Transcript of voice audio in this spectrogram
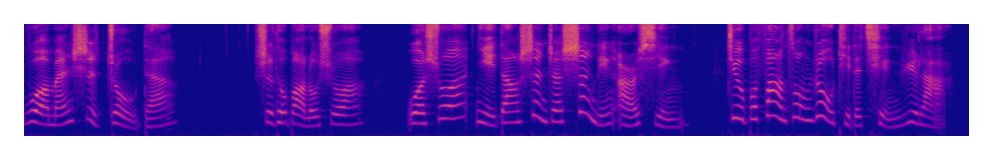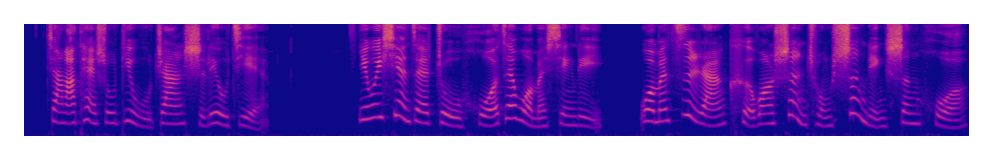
我们是主的。使徒保罗说：“我说你当顺着圣灵而行，就不放纵肉体的情欲啦。”加拉太书第五章十六节。因为现在主活在我们心里，我们自然渴望顺从圣灵生活。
